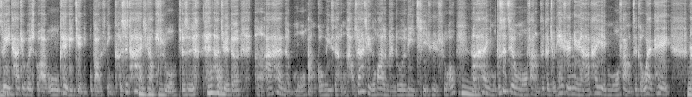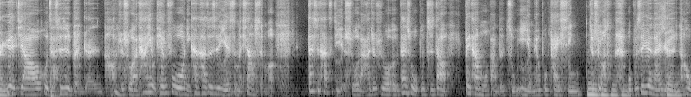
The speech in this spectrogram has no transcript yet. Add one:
所以他就会说说啊，我可以理解你不高兴，可是他还是要说，嗯、就是 他觉得呃阿汉的模仿功力是很好，所以他其实花了蛮多的力气去说哦，嗯、阿翰不是只有模仿这个九天玄女啊，他也模仿这个外配阮月娇或者是日本人，然后、就说啊他很有天赋哦，你看他这是演什么像什么。但是他自己也说了，他就说，呃，但是我不知道被他模仿的族裔有没有不开心，嗯、就是我不是越南人，然后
